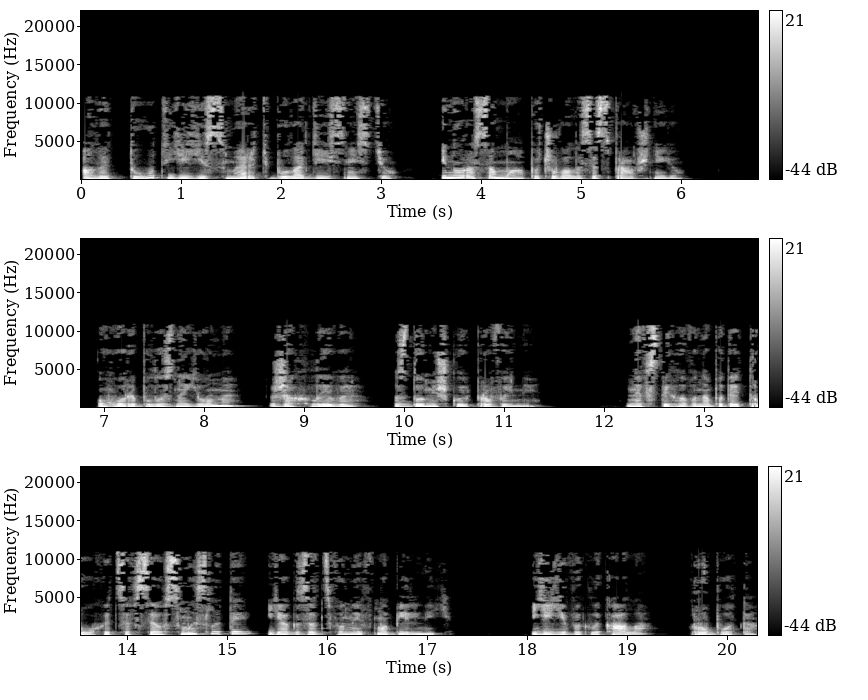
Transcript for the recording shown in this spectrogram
Але тут її смерть була дійсністю, і Нора сама почувалася справжньою. Горе було знайоме, жахливе, з домішкою провини. Не встигла вона бодай трохи це все осмислити, як задзвонив мобільний. Її викликала робота,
